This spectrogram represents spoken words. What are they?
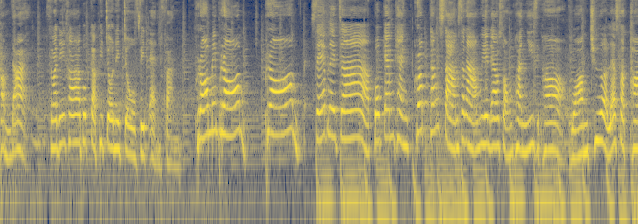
ทำได้ สวัสดีค่ะ พบกับพี่โจในโจฟิตแอนด์ฟัน พร้อมไม่พร้อม พร้อม เซฟเลยจ้า โปรแกรมแข่งครบทั้ง 3 สนาม VNL 2025 ความเชื่อและศรัทธา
